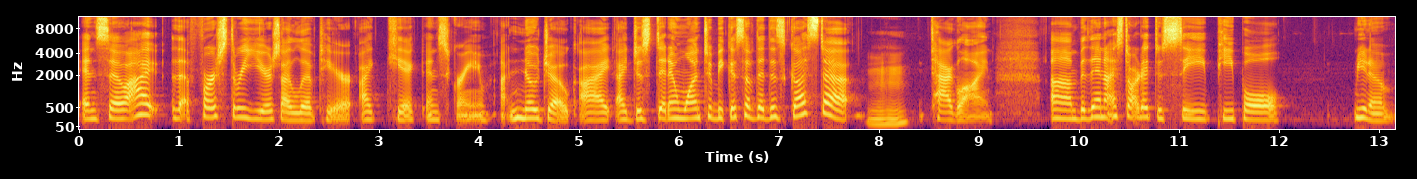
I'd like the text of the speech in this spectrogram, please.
And so I, the first three years I lived here, I kicked and screamed. Uh, No joke. I, I just didn't want to because of the Disgusta Mm-hmm. tagline. Um, but then I started to see people, you know,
